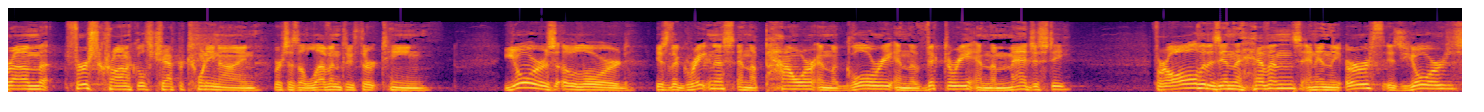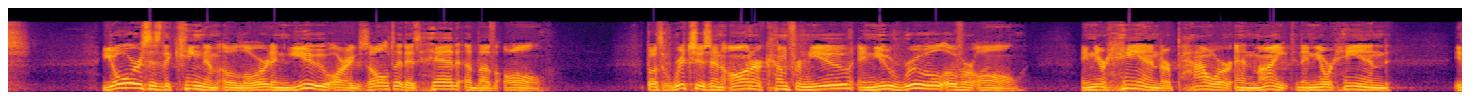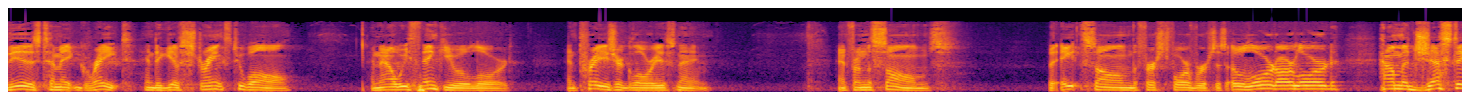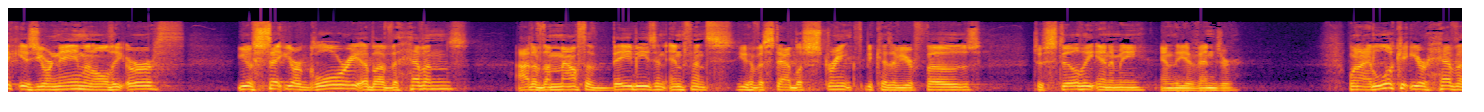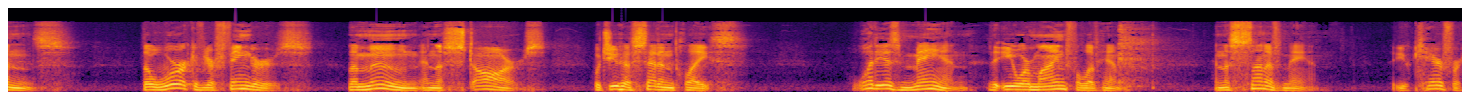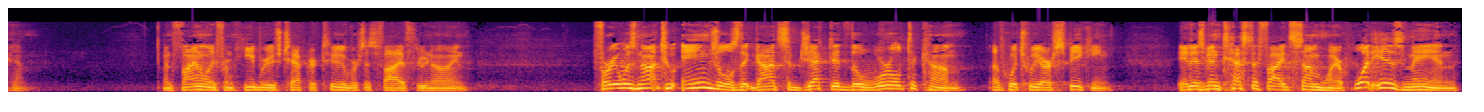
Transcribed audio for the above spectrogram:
From 1 Chronicles chapter 29, verses 11 through 13. Yours, O Lord, is the greatness and the power and the glory and the victory and the majesty. For all that is in the heavens and in the earth is yours. Yours is the kingdom, O Lord, and you are exalted as head above all. Both riches and honor come from you, and you rule over all. In your hand are power and might, and in your hand it is to make great and to give strength to all. And now we thank you, O Lord, and praise your glorious name. And from the Psalms, the eighth Psalm, the first four verses. O Lord, our Lord, how majestic is your name in all the earth. You have set your glory above the heavens. Out of the mouth of babies and infants, you have established strength because of your foes to still the enemy and the avenger. When I look at your heavens, the work of your fingers, the moon and the stars, which you have set in place, what is man that you are mindful of him, and the Son of Man that you care for him? And finally, from Hebrews chapter 2, verses 5 through 9. For it was not to angels that God subjected the world to come, of which we are speaking. It has been testified somewhere. What is man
